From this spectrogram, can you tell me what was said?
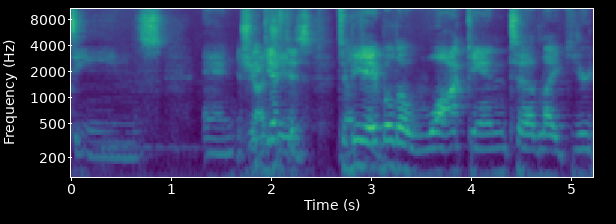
deans and If judges to be able to walk into like your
